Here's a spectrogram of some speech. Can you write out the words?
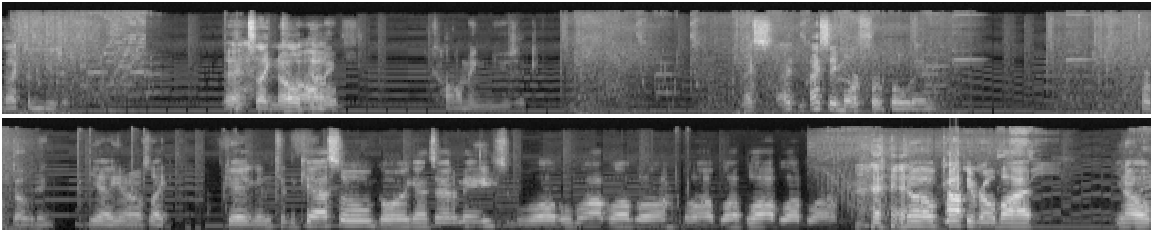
I like the music. Eh, It's like no calming. health. Calming music. I I say more foreboding. Foreboding. Yeah, you know, it's like getting into the castle, going against enemies, blah blah blah blah blah blah blah blah blah blah. You know, copy robot. You know,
